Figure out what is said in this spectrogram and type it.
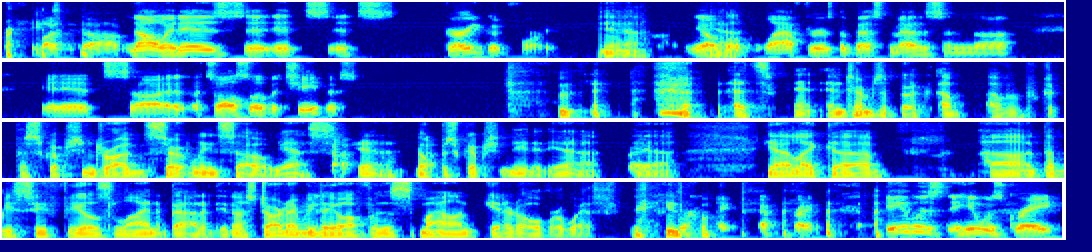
right. but uh, no, it is. It, it's it's very good for you. yeah, You know, Yeah. laughter is the best medicine. Uh, it's uh, it's also the cheapest. that's in, terms of, of of a prescription drug. Certainly so. Yes. Yeah. No prescription needed. Yeah. Right. Yeah. Yeah. I like uh, uh, W.C. Fields' line about it. You know, start every day off with a smile and get it over with. you know? right, right. He was he was great.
